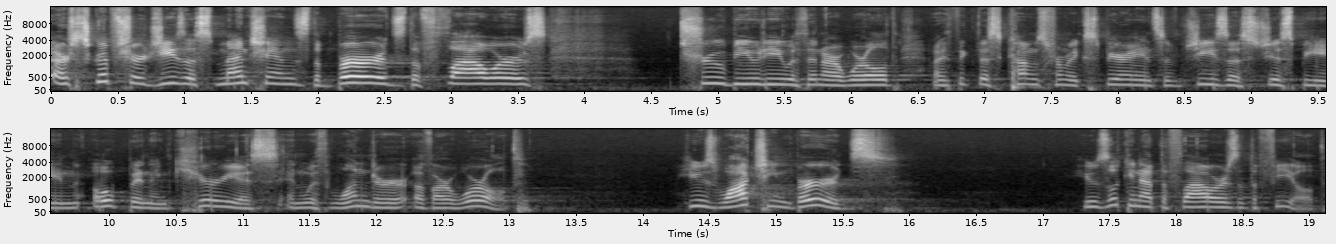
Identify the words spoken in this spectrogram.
our scripture, Jesus mentions the birds, the flowers, true beauty within our world. And I think this comes from experience of Jesus just being open and curious and with wonder of our world. He was watching birds. He was looking at the flowers of the field.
